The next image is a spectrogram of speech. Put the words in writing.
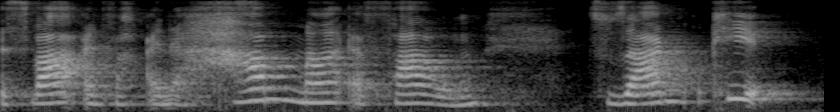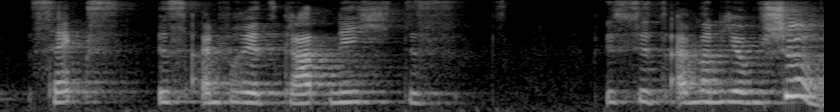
es war einfach eine Hammer-Erfahrung, zu sagen, okay, Sex ist einfach jetzt gerade nicht, das ist jetzt einfach nicht auf dem Schirm,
